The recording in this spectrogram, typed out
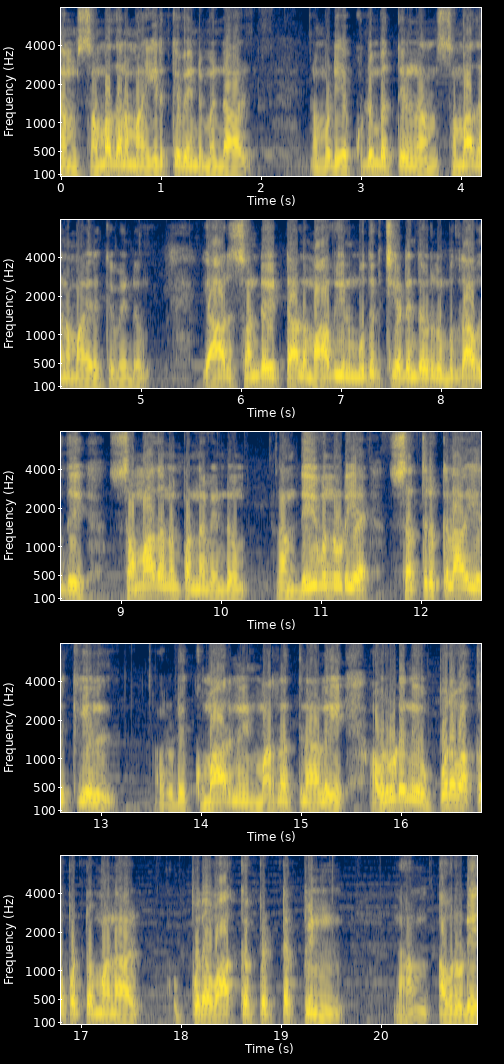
நாம் சமாதானமாக இருக்க வேண்டும் என்றால் நம்முடைய குடும்பத்தில் நாம் சமாதானமாக இருக்க வேண்டும். யார் சண்டையிட்டாலும் ஆவியில் முதிர்ச்சி அடைந்தவர்கள் முதலாவது சமாதானம் பண்ண வேண்டும். நாம் தேவனுடைய சத்துருக்களாக இருக்கையில் அவருடைய குமாரனின் மரணத்தினாலே அவருடனே ஒப்புரவாக்கப்பட்டோமானால் ஒப்புரவாக்கப்பட்ட பின் நாம் அவருடைய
